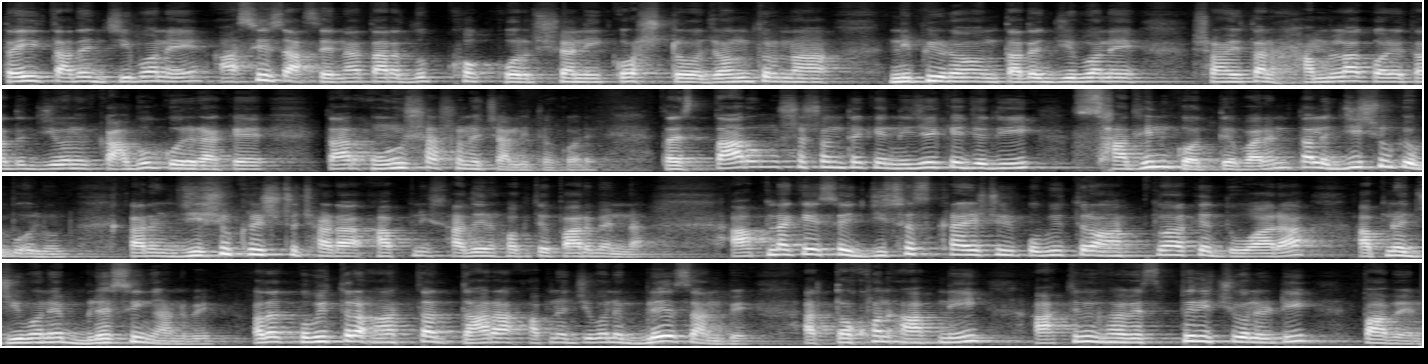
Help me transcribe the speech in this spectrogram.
তাই তাদের জীবনে আশিস আসে না, তারা দুঃখ পরেশানি কষ্ট, যন্ত্রণা, নিপীড়ন, তাদের জীবনে শয়তান হামলা করে, তাদের জীবনে কাবু করে রাখে, তার অনুশাসনে চালিত করে। তাই তার অনুশাসন থেকে নিজেকে যদি স্বাধীন করতে পারেন, তাহলে যিশুকে বলুন, কারণ যিশু খ্রিস্ট ছাড়া আপনি স্বাধীন হতে পারবেন না। আপনাকে সেই জিসাস খ্রাইস্টের পবিত্র আত্মাকে দ্বারা আপনার জীবনে ব্লেসিং আনবে। অর্থাৎ পবিত্র আত্মার দ্বারা আপনার জীবনে ব্লেস আনবে। আর তখন আপনি আত্মিকভাবে স্পিরিচুয়ালিটি পাবেন।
